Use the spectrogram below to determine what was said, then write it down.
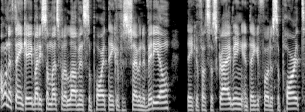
I want to thank everybody so much for the love and support. Thank you for sharing the video. Thank you for subscribing and thank you for the support.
